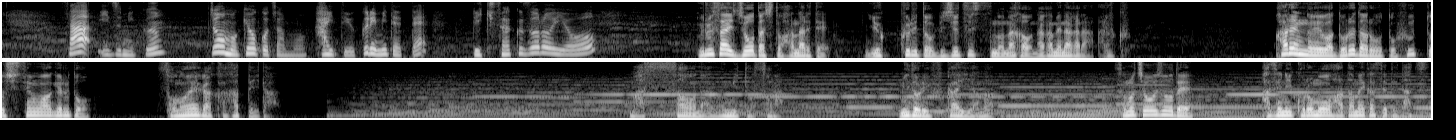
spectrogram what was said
さあ泉くん。ジョーも京子ちゃんも入ってゆっくり見てって。力作揃いよ。うるさいジョーたちと離れてゆっくりと美術室の中を眺めながら歩く。カレンの絵はどれだろうとふっと視線を上げるとその絵がかかっていた真っ青な海と空。緑深い山。その頂上で風に衣をはためかせて立つ。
